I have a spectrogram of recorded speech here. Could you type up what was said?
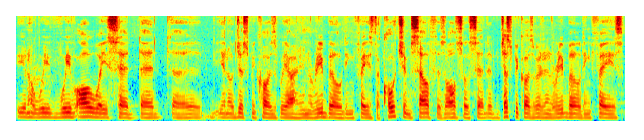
you know, we've, we've always said that, uh, you know, just because we are in a rebuilding phase, the coach himself has also said that just because we're in a rebuilding phase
